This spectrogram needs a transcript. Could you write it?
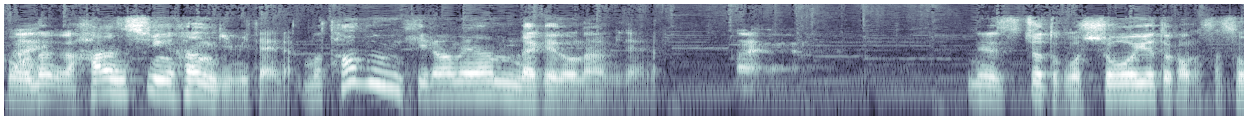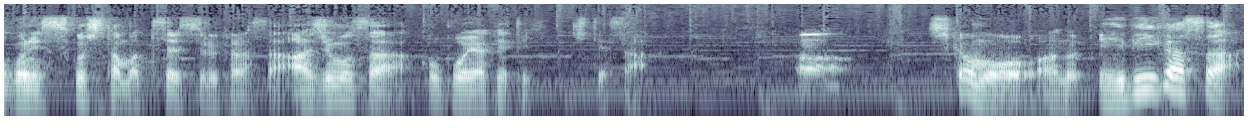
こうなんか半信半疑みたいな、まあ、多分ヒラメなんだけどなみたいなはいはいはい。でちょっとこう醤油とかもさそこに少し溜まってたりするからさ味もさこうぼやけてきてさあしかもあのエビがさ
